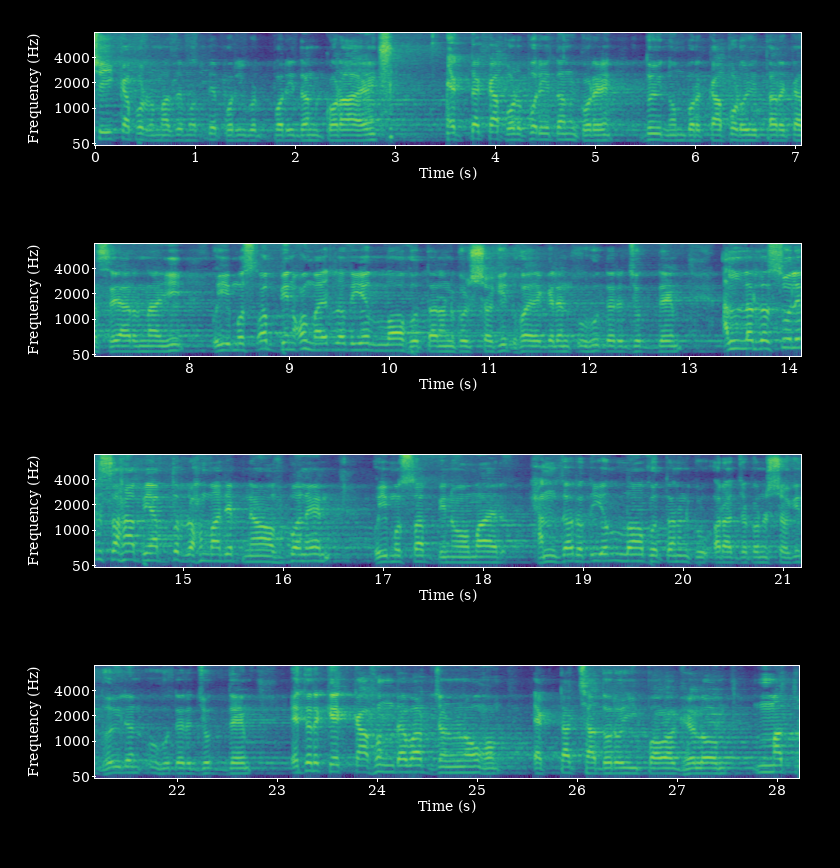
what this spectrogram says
সেই কাপড় মাঝে মধ্যে পরিধান করায়। একটা কাপড় পরিধান করে, দুই নম্বর কাপড় ওই তার কাছে আর নাই। ওই মুসবিন উমাইর রাদিয়াল্লাহু তাআলা শহীদ হয়ে গেলেন উহুদের যুদ্ধে। আল্লাহর রাসূলের সাহাবী আব্দুর রহমান ইবনে আউফ বলেন, ওই মুসাব্বিন ওমায়ের হামজা রাদিয়াল্লাহু তাআলা ওরা যখন শহীদ হইলেন উহুদের যুদ্ধে, এদেরকে কাফন দেওয়ার জন্য একটা চাদরই পাওয়া গেল। মাত্র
